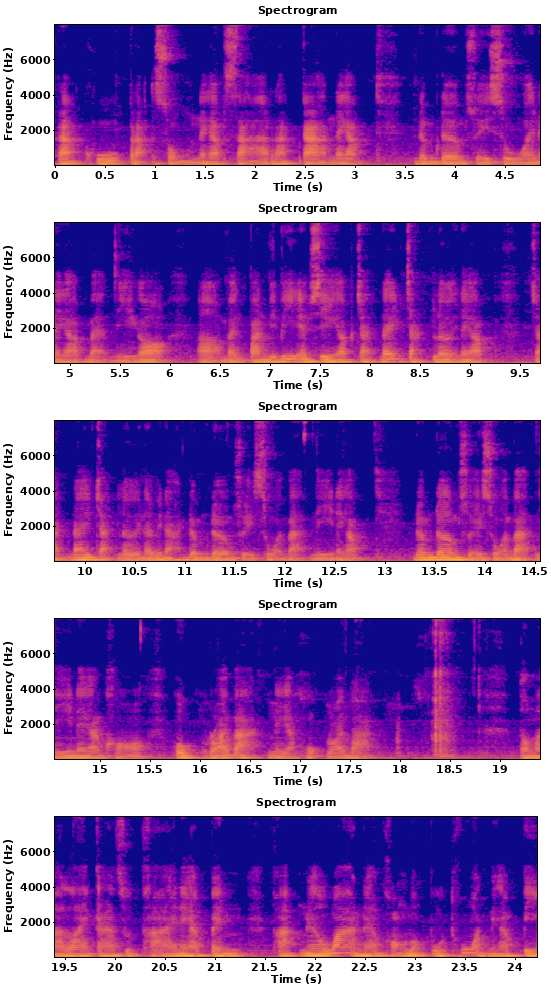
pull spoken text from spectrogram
พระครูประสงค์นะครับสารการนะครับเดิมๆสวยๆนะครับ แบบนี้ก็แบ่งปันพี่ๆ FC ครับจัดได้จัดเลยนะครับ จัดได้จัดเลยนะพี่นะเดิมๆสวยๆแบบนี้นะครับ เดิมๆ สวยๆ แบบนี้นะครับขอ 600 บาทนะครับ600 บาท ต่อมารายการสุดท้ายนะครับเป็นพระเนื้อว่านนะครับของหลวงปู่ทวดนะครับปี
